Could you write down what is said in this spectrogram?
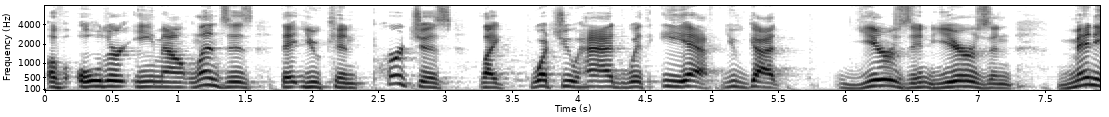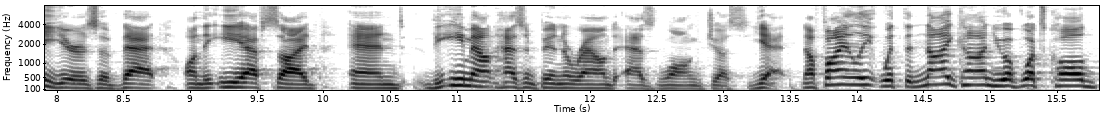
of older E-mount lenses that you can purchase like what you had with EF. You've got years and years and many years of that on the EF side, and the E-mount hasn't been around as long just yet. Now finally, with the Nikon, you have what's called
